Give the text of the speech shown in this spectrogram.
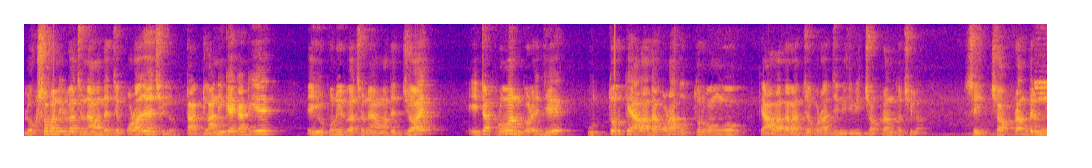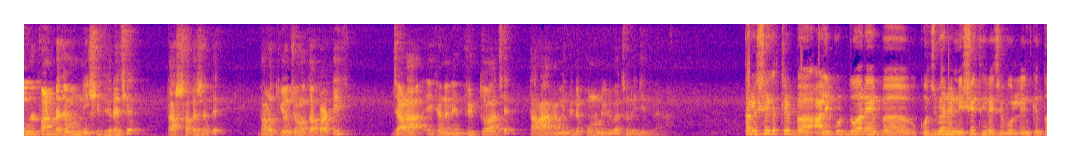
লোকসভা নির্বাচনে আমাদের যে পরাজয় ছিল তার গ্লানিকে কাটিয়ে এই উপনির্বাচনে আমাদের জয়, এটা প্রমাণ করে যে উত্তরকে আলাদা করা, উত্তরবঙ্গকে আলাদা রাজ্য করার যে বিজেপির চক্রান্ত ছিল, সেই চক্রান্তের মূল পাণ্ডা যেমন নিশীথ হেরেছে, তার সাথে সাথে ভারতীয় জনতা পার্টির যারা এখানে নেতৃত্ব আছে তারা আগামী দিনে কোনো নির্বাচনই জিতবে না। তাহলে সেক্ষেত্রে আলিপুরদুয়ারে কোচবিহারে নিশীথ হেরেছে বললেন কিন্তু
